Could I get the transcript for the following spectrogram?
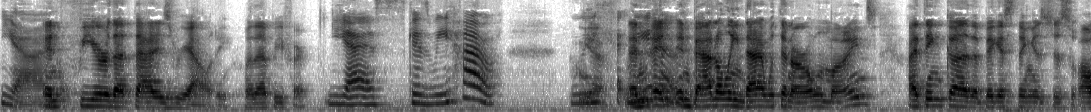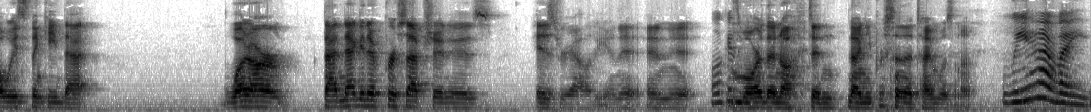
Yeah. And fear that that is reality. Would that be fair? Yes, because we have. We, yeah. And, we and, have... and battling that within our own minds, I think uh, the biggest thing is just always thinking that what our that negative perception is is reality and it and it well, more than often 90% of the time was not we have like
